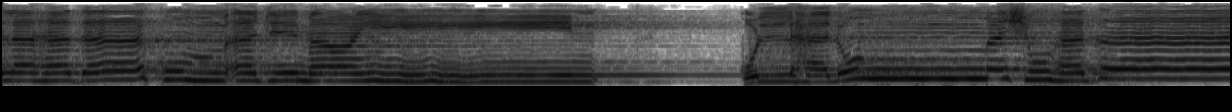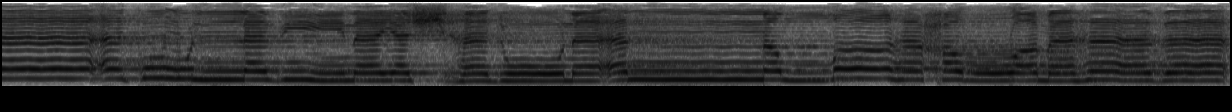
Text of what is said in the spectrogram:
لهداكم أجمعين قل هلم شهداءكم الذين يشهدون أن الله حرم هذا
